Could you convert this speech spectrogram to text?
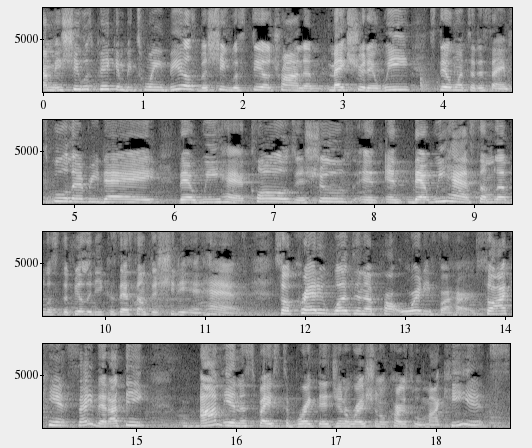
I mean, she was picking between bills, but she was still trying to make sure that we still went to the same school every day, that we had clothes and shoes, and, and that we had some level of stability because that's something she didn't have. So credit wasn't a priority for her. So I can't say that. I think I'm in a space to break that generational curse with my kids.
